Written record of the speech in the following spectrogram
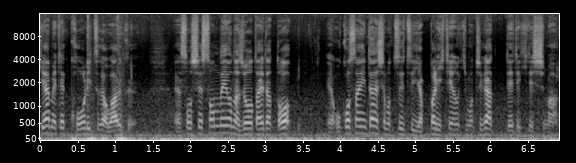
極めて効率が悪く。そしてそんなような状態だとお子さんに対してもついついやっぱり否定の気持ちが出てきてしまう。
